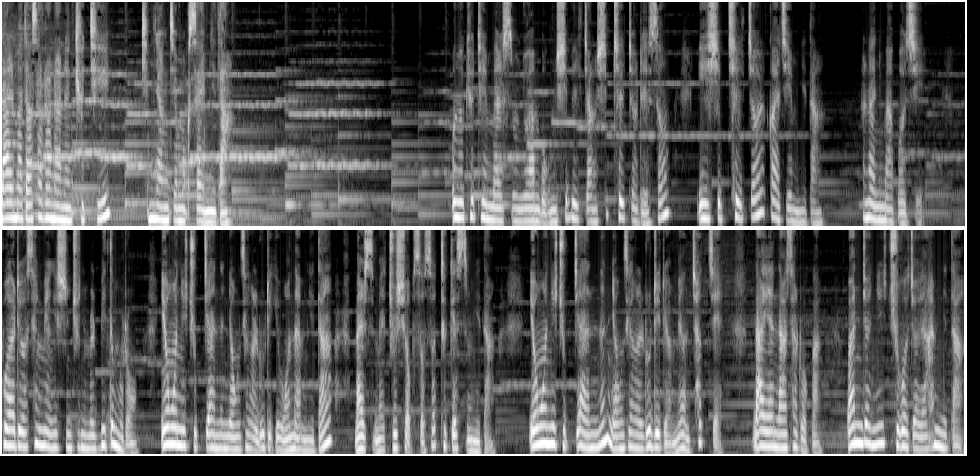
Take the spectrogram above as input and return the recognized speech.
날마다 살아나는 큐티 김양재 목사입니다. 오늘 큐티인 말씀 요한복음 11장 17절에서 27절까지입니다. 하나님 아버지, 부활이요 생명이신 주님을 믿음으로 영원히 죽지 않는 영생을 누리기 원합니다. 말씀해 주시옵소서 듣겠습니다. 영원히 죽지 않는 영생을 누리려면 첫째, 나의 나사로가 완전히 죽어져야 합니다.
